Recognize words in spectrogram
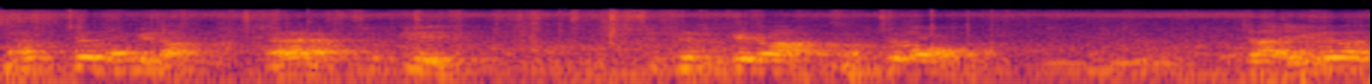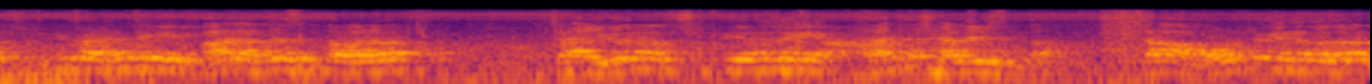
3.5입니다. 예, 수피. 수피 두께가 3.5. 자, 이거는 수피가 형성이 많이 안 됐습니다만은, 자, 이거는 수피 형성이 아주 잘 되어 있습니다. 자, 오른쪽에 있는 것은,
